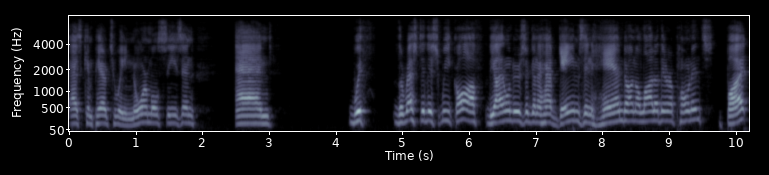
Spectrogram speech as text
as compared to a normal season. And with the rest of this week off, the Islanders are going to have games in hand on a lot of their opponents, but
